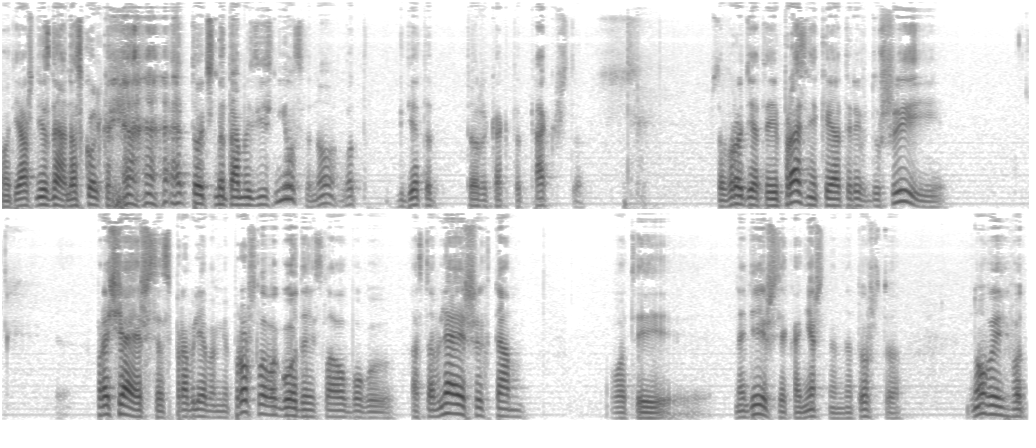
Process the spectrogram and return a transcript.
Вот я уж не знаю, насколько я точно там изъяснился, но вот где-то тоже как-то так, что, что вроде это и праздник, и отрыв души, и прощаешься с проблемами прошлого года, и, слава богу, оставляешь их там. Вот, и надеешься, конечно, на то, что новый, вот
